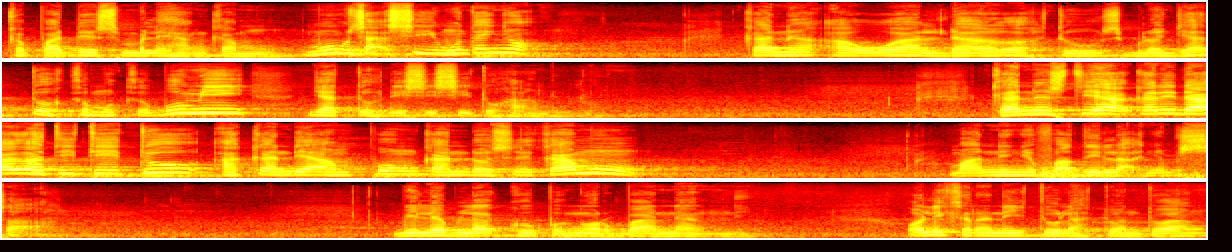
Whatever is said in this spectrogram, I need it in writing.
Kepada sembelihan kamu. Mu saksi, mu tengok. Kerana awal darah tu Sebelum jatuh ke muka bumi Jatuh di sisi Tuhan dulu. Kerana setiap kali darah titik itu Akan diampunkan dosa kamu. Maknanya fadilatnya besar bila berlaku pengorbanan ni. Oleh kerana itulah tuan-tuan,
